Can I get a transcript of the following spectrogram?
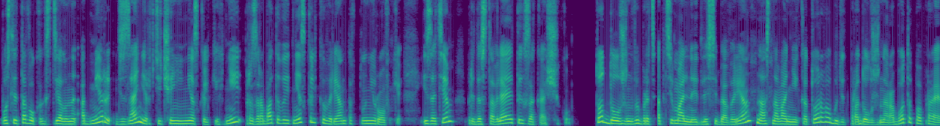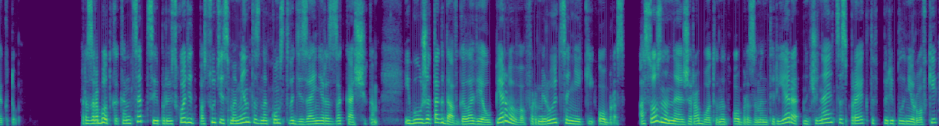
После того, как сделаны обмеры, дизайнер в течение нескольких дней разрабатывает несколько вариантов планировки и затем предоставляет их заказчику. Тот должен выбрать оптимальный для себя вариант, на основании которого будет продолжена работа по проекту. Разработка концепции происходит, по сути, с момента знакомства дизайнера с заказчиком, ибо уже тогда в голове у первого формируется некий образ. Осознанная же работа над образом интерьера начинается с проектов перепланировки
